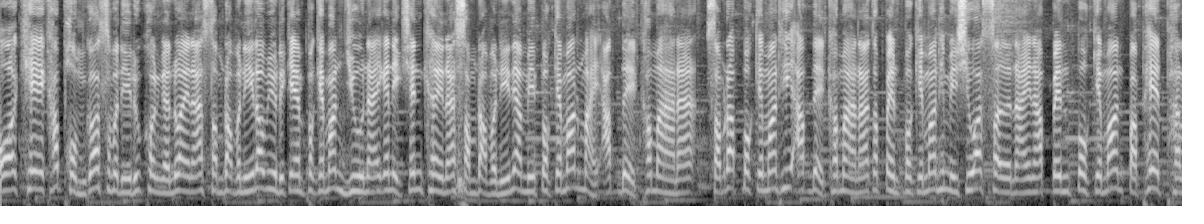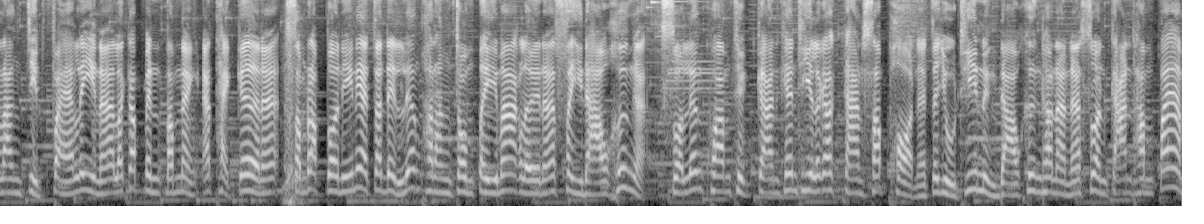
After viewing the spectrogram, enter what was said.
โอเคครับผมก็สวัสดีทุกคนกันด้วยนะสำหรับวันนี้เราอยู่ในเกมโปเกมอนยูไนกันอีกเช่นเคยนะสำหรับวันนี้เนี่ยมีโปเกมอนใหม่อัปเดตเข้ามานะสำหรับโปเกมอนที่อัปเดตเข้ามานะ จะเป็นโปเกมอนที่มีชื่อว่าเซอร์ไนนะเป็นโปเกมอนประเภทพลังจิตแฟรี่นะแล้วก็เป็นตำแหน่งแอตแทกเกอร์นะสำหรับตัวนี้เนี่ยจะเด่นเรื่องพลังโจมตีมากเลยนะ 4 ดาวครึ่งอะส่วนเรื่องความถึกการเคลื่อนที่แล้วก็การซับพอร์ตเนี่ยจะอยู่ที่ 1 ดาวครึ่งเท่านั้นนะส่วนการทำแต้ม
